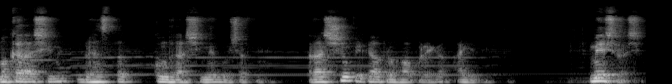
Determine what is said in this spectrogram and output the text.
मकर राशि में, बृहस्पति कुंभ राशि में गोचर हैं। राशियों पे क्या प्रभाव पड़ेगा? आइए देखते हैं। मेष राशि।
